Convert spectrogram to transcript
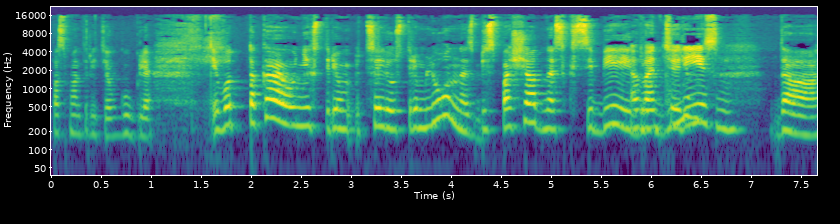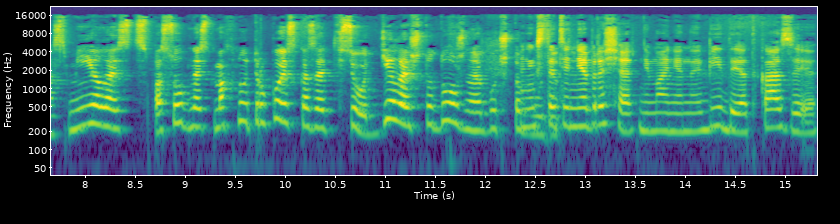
посмотрите в гугле. И вот такая у них стрем... целеустремленность, беспощадность к себе и Авантюризм. другим да, смелость, способность махнуть рукой и сказать, все, делай, что должно, и будь что они, будет. кстати, не обращают внимания на обиды, отказы,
